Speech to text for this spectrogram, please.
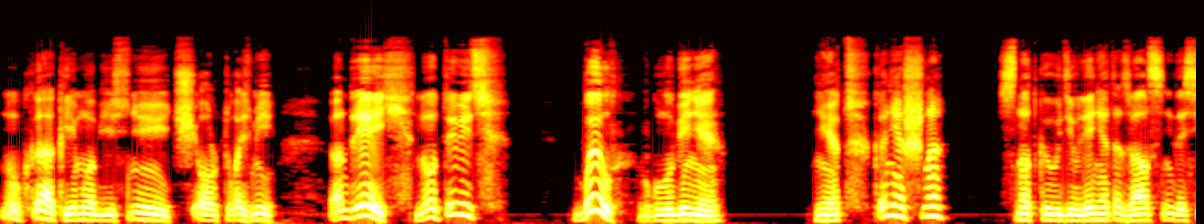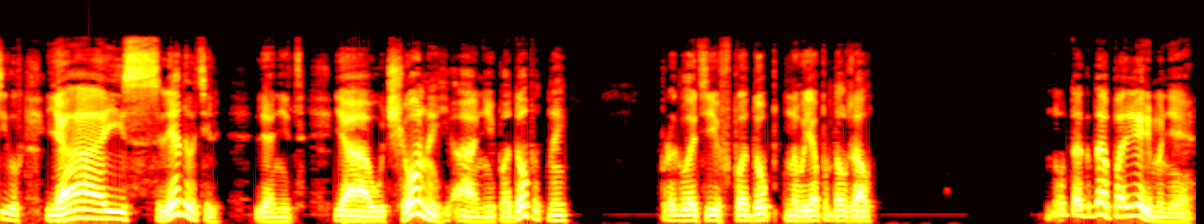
Ну, как ему объяснить, черт возьми? Андрей, ну ты ведь был в глубине? Нет, конечно. С ноткой удивления отозвался Недосилов. Я исследователь, Леонид. Я ученый, а не подопытный. Проглотив подопытного, я продолжал. Ну, тогда поверь мне,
